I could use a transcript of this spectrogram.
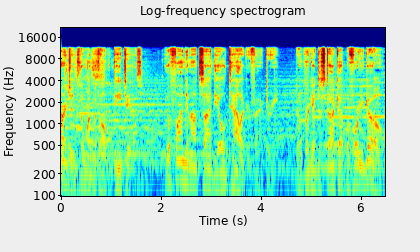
Narjan's the one with all the details. You'll find him outside the old Taliger factory. Don't forget to stock up before you go.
